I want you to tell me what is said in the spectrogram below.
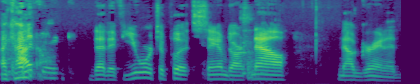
I I kind of. think that if you were to put Sam Darnold now, now granted,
